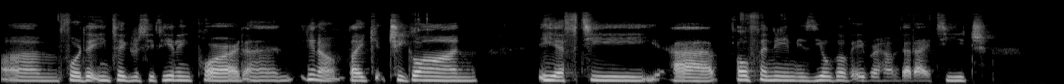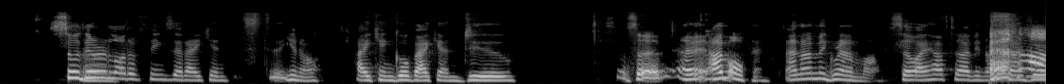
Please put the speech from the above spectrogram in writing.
um, for the integrative healing part and you know like qigong eft uh, Ophanim is yoga of abraham that i teach so there are a Mm. lot of things that I can, st- you know, I can go back and do. So, so I, I'm open, and I'm a grandma, so I have to have enough time for,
